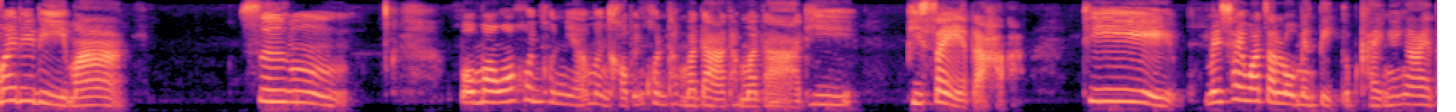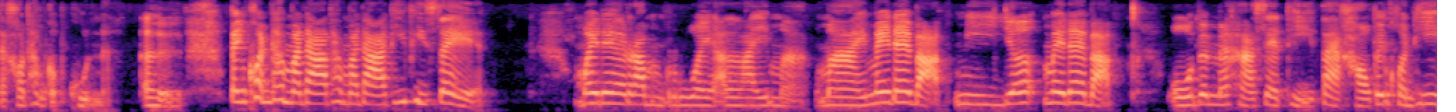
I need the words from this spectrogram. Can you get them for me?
ไม่ได้ดีมาก ซึ่งโปมองว่าคนคนนี้เหมือนเขาเป็นคนธรรมดาธรรมดาที่พิเศษอะค่ะ ที่ไม่ใช่ว่าจะโรแมนติกกับใครง่าย ๆ แต่เขาทำกับคุณอะเออ เป็นคนธรรมดาธรรมดาที่พิเศษ ไม่ได้ร่ำรวยอะไรมากมาย ไม่ได้แบบมีเยอะไม่ได้แบบ โอ้เป็นมหาเศรษฐีแต่เขาเป็นคนที่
